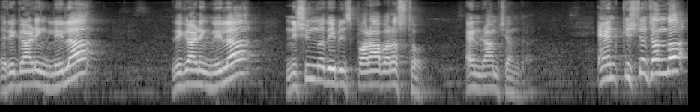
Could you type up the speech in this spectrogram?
regarding Leela, regarding Leela, Nishingadev is and Ramchandra. And Krishna Chandra,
